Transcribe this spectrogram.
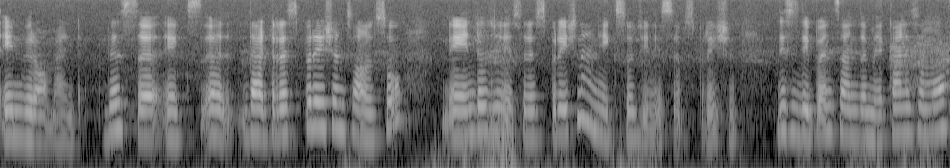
environment. This uh, ex, uh, that respirations also endogenous respiration and exogenous respiration. This depends on the mechanism of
